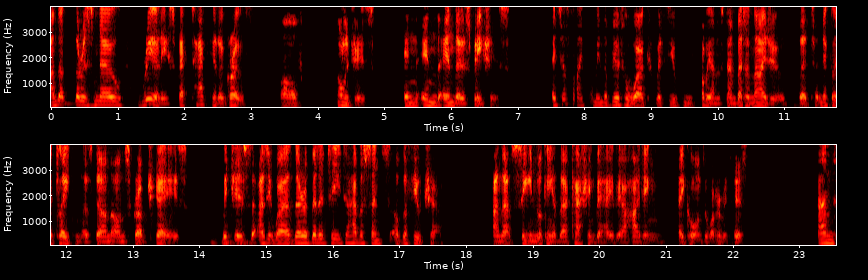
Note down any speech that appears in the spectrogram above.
and that there is no really spectacular growth of knowledges in, in, in those species. It's just like, I mean, the beautiful work with, you can probably understand better than I do, that Nicola Clayton has done on scrub jays, which is, as it were, their ability to have a sense of the future and that's seen looking at their caching behavior, hiding acorns or whatever it is. And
